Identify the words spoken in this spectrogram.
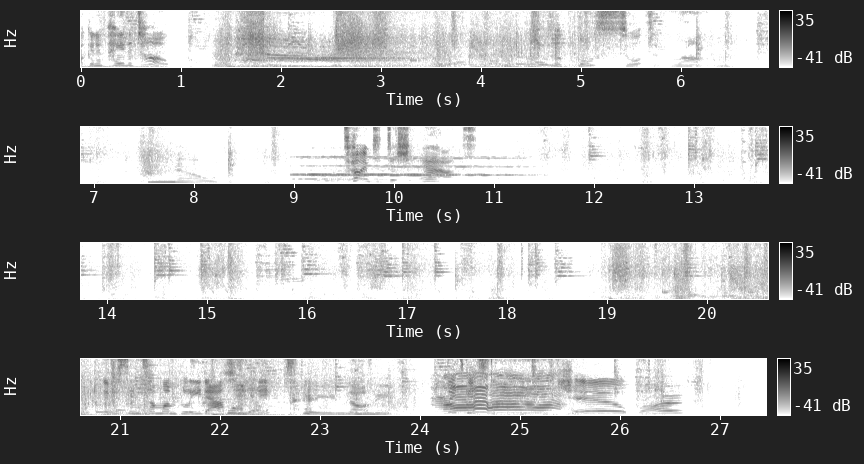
not gonna pay the toll. You look all sorts of wrong. No. Time to dish it out.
